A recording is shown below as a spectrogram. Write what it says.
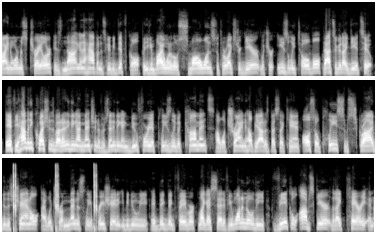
ginormous trailer is not gonna happen. It's gonna be difficult, but you can buy one of those small ones to throw extra gear, which are easily towable. That's a good idea too. If you have any questions about anything I mentioned, if there's anything I can do for you, please leave a comment. I will try and help you out as best I can. Also, please subscribe to this channel. I would tremendously appreciate it. You'd be doing me a big, big favor. Like I said, if you wanna know the vehicle ops gear that I carry in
